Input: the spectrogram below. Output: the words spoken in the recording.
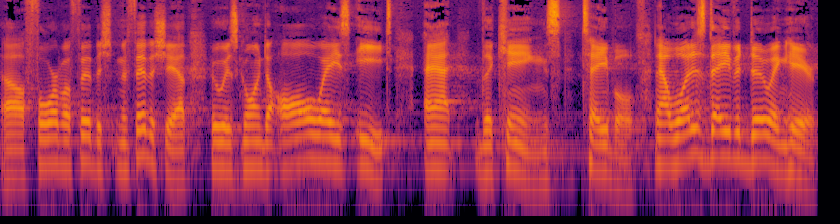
uh, for Mephibosheth, who is going to always eat at the king's table. Now, what is David doing here?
